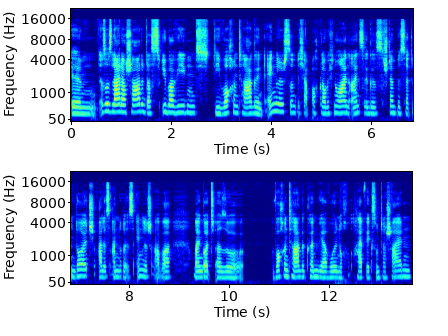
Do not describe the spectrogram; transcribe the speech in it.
Ähm, es ist leider schade, dass überwiegend die Wochentage in Englisch sind. Ich habe auch, glaube ich, nur ein einziges Stempelset in Deutsch. Alles andere ist Englisch, aber mein Gott, also Wochentage können wir ja wohl noch halbwegs unterscheiden.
